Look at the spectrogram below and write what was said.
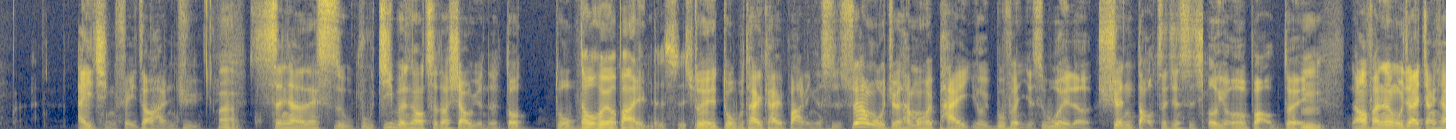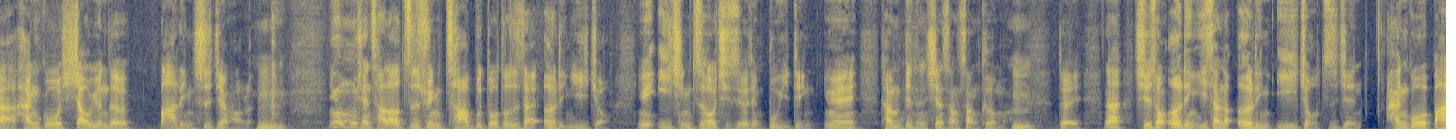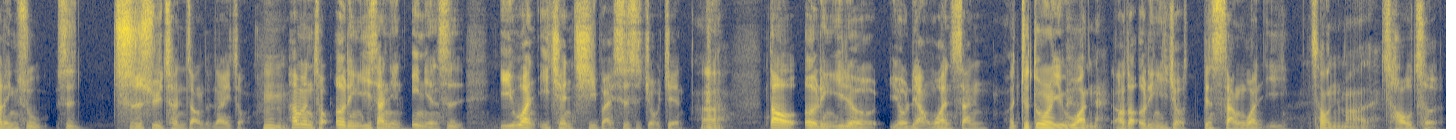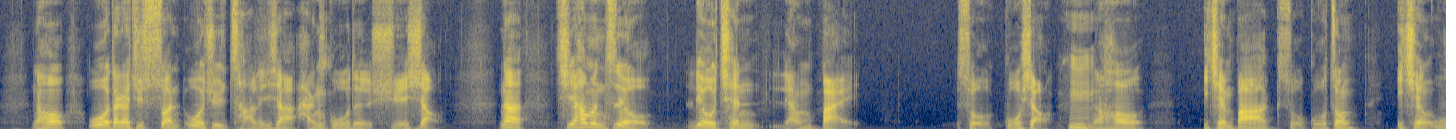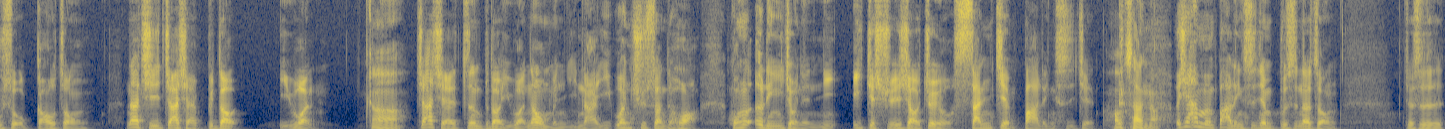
爱情肥皂韩剧，嗯，剩下的在四五部，基本上扯到校园的都多都会有霸凌的事情，对，躲不太开霸凌的事。虽然我觉得他们会拍，有一部分也是为了宣导这件事情，恶有恶报，对，嗯，然后反正我就来讲一下韩国校园的。霸凌事件好了，嗯，因为我目前查到资讯差不多都是在二零一九，因为疫情之后其实有点不一定，因为他们变成线上上课嘛，嗯，对。那其实从二零一三到二零一九之间，韩国霸凌数是持续成长的那一种，嗯，他们从二零一三年一年是一万一千七百四十九件，嗯，到二零一六有两万三就多了一万呢。然后到二零一九变三万一，操你妈的，超扯。然后我有大概去算，我有去查了一下韩国的学校，嗯、那其实他们只有六千两百所国小，嗯，然后一千八所国中，一千五所高中，那其实加起来不到一万啊，加起来真的不到一万。那我们拿一万去算的话，光二零一九年，你一个学校就有三件霸凌事件，好惨啊！而且他们霸凌事件不是那种，就是。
